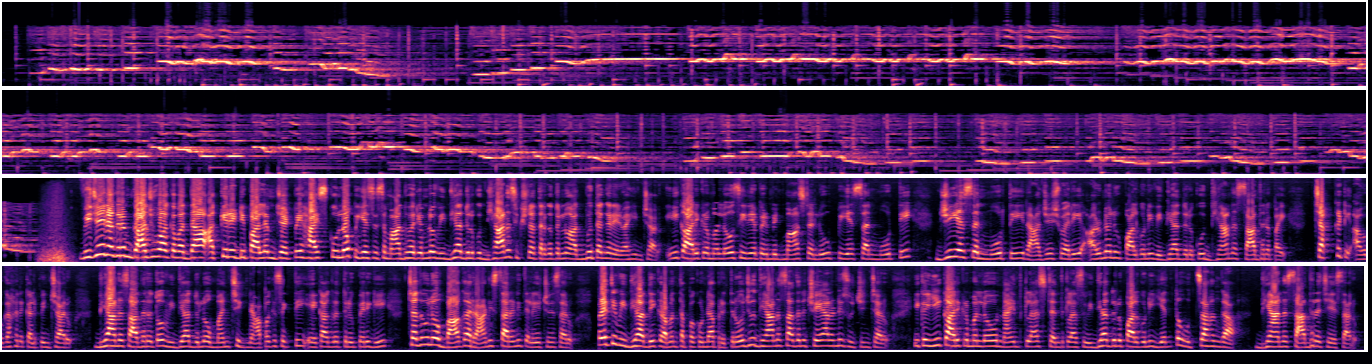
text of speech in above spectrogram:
విజయనగరం గాజువాక వద్ద అక్కిరెడ్డిపాలెం జడ్పీ హై స్కూల్లో పిఎస్ఎస్ఎం ఆధ్వర్యంలో విద్యార్థులకు ధ్యాన శిక్షణ తరగతులను అద్భుతంగా నిర్వహించారు. ఈ కార్యక్రమంలో సీనియర్ పిరమిడ్ మాస్టర్లు పిఎస్ఎన్ మూర్తి జిఎస్ఎన్ మూర్తి రాజేశ్వరి అరుణలు పాల్గొని విద్యార్థులకు ధ్యాన సాధనపై చక్కటి అవగాహన కల్పించారు ధ్యాన సాధనతో విద్యార్థుల్లో మంచి జ్ఞాపక శక్తి ఏకాగ్రతలు పెరిగి చదువులో బాగా రాణిస్తారని తెలియజేశారు ప్రతి విద్యార్థి క్రమం తప్పకుండా ప్రతిరోజు ధ్యాన సాధన చేయాలని సూచించారు ఇక ఈ కార్యక్రమంలో నైన్త్ క్లాస్ టెన్త్ క్లాస్ విద్యార్థులు పాల్గొని ఎంతో ఉత్సాహంగా ధ్యాన సాధన చేశారు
